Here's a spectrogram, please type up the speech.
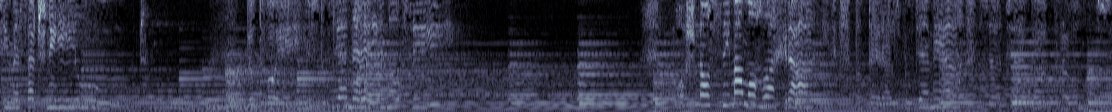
Ti mesačný lúč do tvojej studenej noci. Možno si ma mohla chrániť, no teraz budem ja za teba prosiť.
